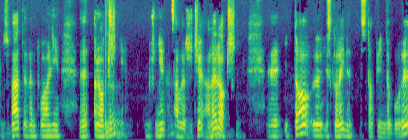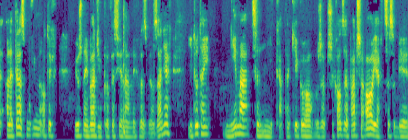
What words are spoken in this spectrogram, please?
plus VAT ewentualnie e, rocznie. Już nie na całe życie, ale mhm. rocznie. E, I to e, jest kolejny stopień do góry, ale teraz mówimy o tych już najbardziej profesjonalnych rozwiązaniach i tutaj nie ma cennika takiego, że przychodzę, patrzę, o ja chcę sobie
